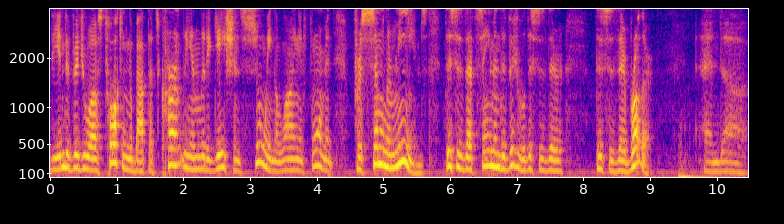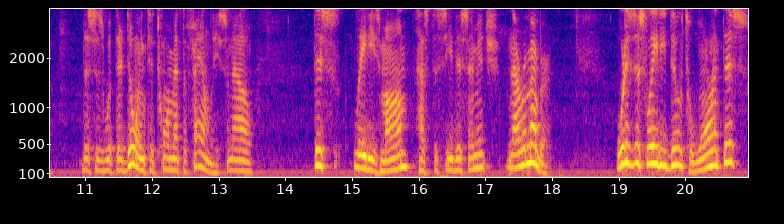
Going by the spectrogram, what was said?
the individual I was talking about that's currently in litigation suing a lying informant for similar memes. This is that same individual. This is their, this is their brother, and uh, this is what they're doing to torment the family. So now, this lady's mom has to see this image. Now remember, what does this lady do to warrant this?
